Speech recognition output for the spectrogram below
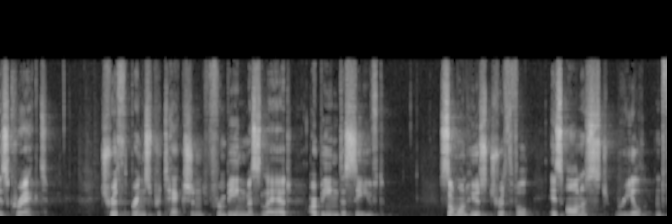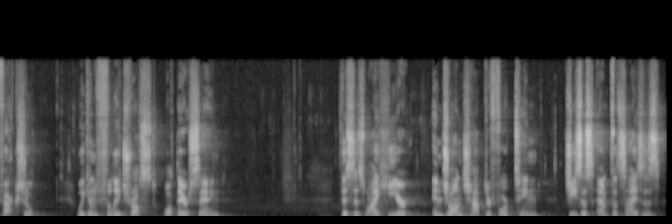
is correct. Truth brings protection from being misled or being deceived. Someone who is truthful is honest, real, and factual. we can fully trust what they are saying. This is why, here in John chapter 14, Jesus emphasizes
